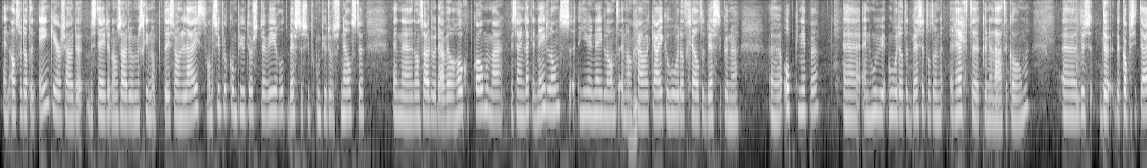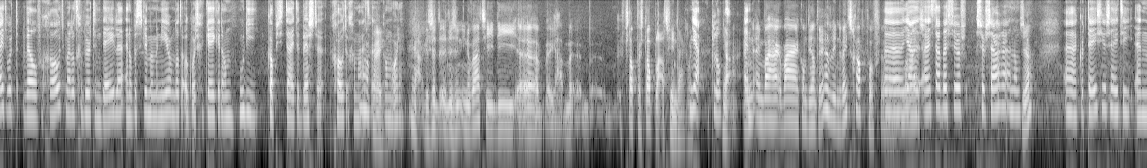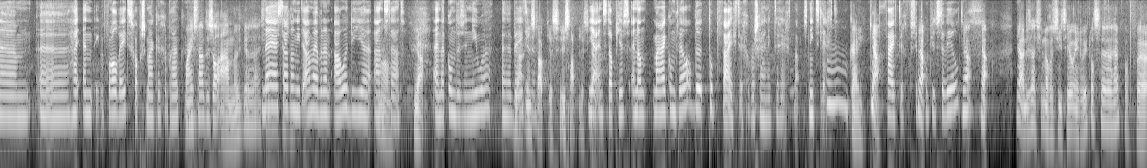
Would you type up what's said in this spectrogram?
En als we dat in één keer zouden besteden, dan zouden we misschien op zo'n lijst van supercomputers ter wereld, beste supercomputer, snelste. En uh, dan zouden we daar wel hoog op komen. Maar we zijn lekker Nederlands hier in Nederland. En dan mm -hmm. gaan we kijken hoe we dat geld het beste kunnen opknippen. Uh, en hoe, hoe we dat het beste tot een recht kunnen laten komen. Uh, dus de, de capaciteit wordt wel vergroot, maar dat gebeurt in delen en op een slimme manier, omdat er ook wordt gekeken dan hoe die capaciteit het beste groter gemaakt okay. kan worden. Ja, dus het, het, is een innovatie die ja, stap voor stap plaatsvindt eigenlijk. Ja, klopt. Ja. En, en, en waar, waar komt hij dan terecht? In de wetenschap? Of, uh, ja, hij staat bij Surf, Surf Sara en Amsterdam. Ja? Uh, Cortesius heet hij. En, ehm, uh, hij, en vooral wetenschappers maken gebruik. Maar hij staat dus al aan? Hij staat nee, hij staat nog niet aan. We hebben een oude die uh, aanstaat. Oh, ja. En daar komt dus een nieuwe, betere. Ja, in stapjes. In stapjes ja. ja, in stapjes. En dan, maar hij komt wel op de top 50 waarschijnlijk terecht. Nou, dat is niet slecht. Mm, Oké, okay. ja. 50 supercomputers ter wereld. Ja, ja. Ja, dus als je nog eens iets heel ingewikkelds uh, hebt, of uh,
